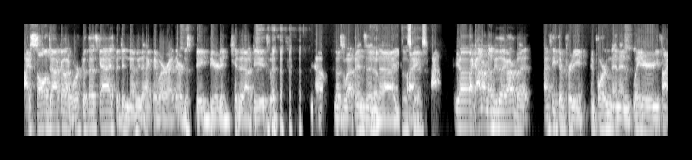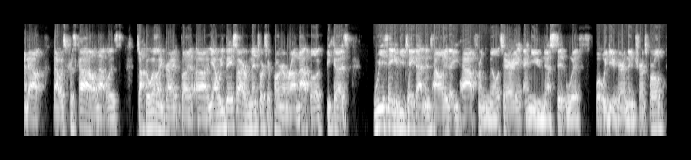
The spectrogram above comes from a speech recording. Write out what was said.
I saw Jocko. I worked with those guys, but didn't know who the heck they were. Right? They were just big, bearded, kitted out dudes with you know those weapons, and yep, uh, like, I, you know, like I don't know who they are, but I think they're pretty important. And then later you find out that was Chris Kyle and that was Jocko Willink, right? But uh, yeah, we base our mentorship program around that book because we think if you take that mentality that you have from the military and you nest it with what we do here in the insurance world,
